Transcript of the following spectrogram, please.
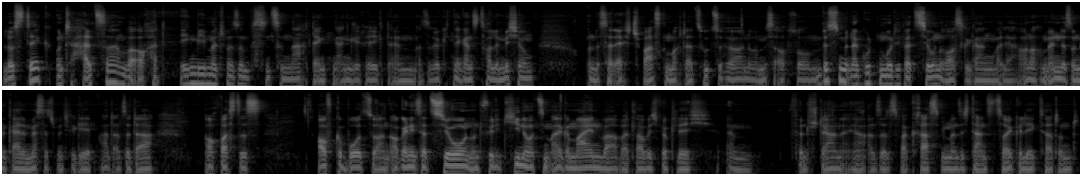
lustig, unterhaltsam, aber auch hat irgendwie manchmal so ein bisschen zum Nachdenken angeregt. Ähm, also wirklich eine ganz tolle Mischung. Und es hat echt Spaß gemacht, dazu zu hören. Und ist auch so ein bisschen mit einer guten Motivation rausgegangen, weil er auch noch am Ende so eine geile Message mitgegeben hat. Also da auch was das Aufgebot so an Organisation und für die Keynotes im Allgemeinen war, war glaube ich wirklich ähm, fünf Sterne. Ja. Also das war krass, wie man sich da ins Zeug gelegt hat und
